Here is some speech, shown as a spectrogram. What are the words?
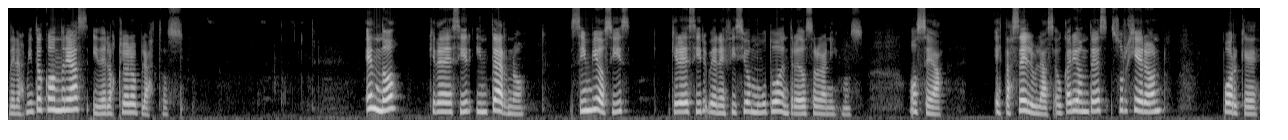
de las mitocondrias y de los cloroplastos. Endo quiere decir interno, simbiosis quiere decir beneficio mutuo entre dos organismos. O sea, estas células eucariontes surgieron porque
